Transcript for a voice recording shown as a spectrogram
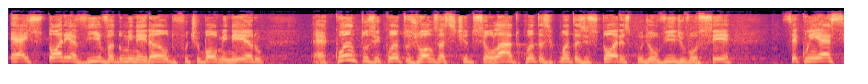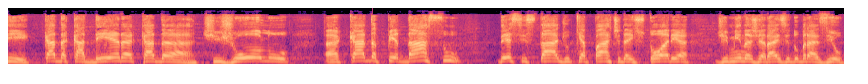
é a história viva do Mineirão, do futebol mineiro. É, quantos e quantos jogos assisti do seu lado, quantas e quantas histórias pude ouvir de você. Você conhece cada cadeira, cada tijolo, uh, cada pedaço desse estádio que é parte da história de Minas Gerais e do Brasil.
